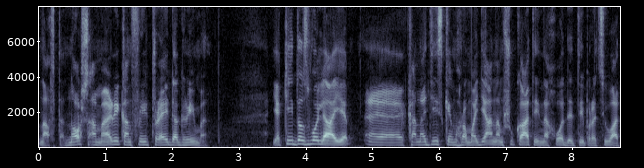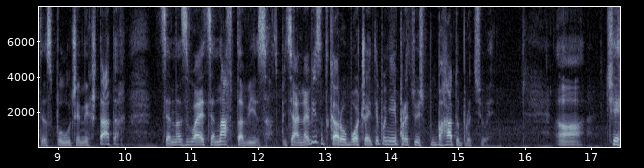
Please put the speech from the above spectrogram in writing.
Нафта. North American Free Trade Agreement який дозволяє е, канадським громадянам шукати і знаходити працювати в Сполучених Штатах. Це називається нафтавіза. Спеціальна віза, така робоча, і ти по ній працюєш, багато працює. А, чи,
